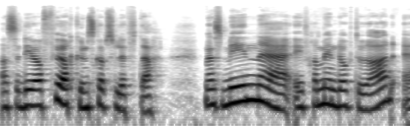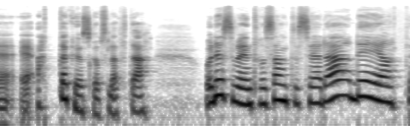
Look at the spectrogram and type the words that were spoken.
Altså, de var før Kunnskapsløftet. Mens mine fra min doktorgrad er etter Kunnskapsløftet. Og det som er interessant å se der, det er at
